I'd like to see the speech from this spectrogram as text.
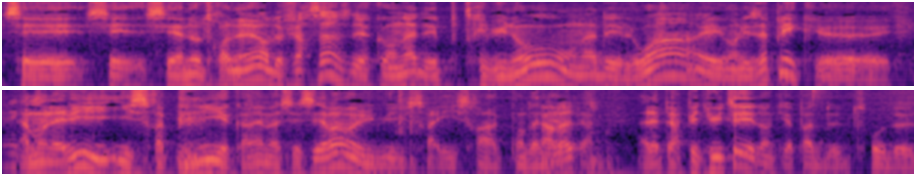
C'est- C'est c'est à notre honneur de faire ça. C'est-à-dire qu'on a des tribunaux, on a des lois et on les applique. Euh, à mon avis, il sera puni quand même assez sévèrement. Il sera, il sera condamné à la, à perpétuité, donc il n'y a pas de, trop de-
